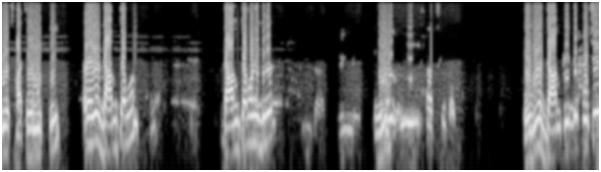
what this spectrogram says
গুলো ছাঁচের মূর্তি। আর, এগুলোর দাম কেমন? দাম কেমন এগুলো? এগুলোর দাম কিন্তু পড়ছে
